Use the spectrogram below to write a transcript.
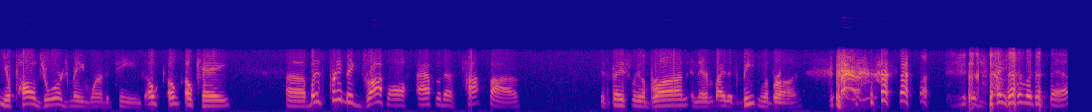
You know, Paul George made one of the teams. Oh, okay, uh, but it's pretty big drop off after that top five. It's basically LeBron and everybody that's beaten LeBron. you look at that,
